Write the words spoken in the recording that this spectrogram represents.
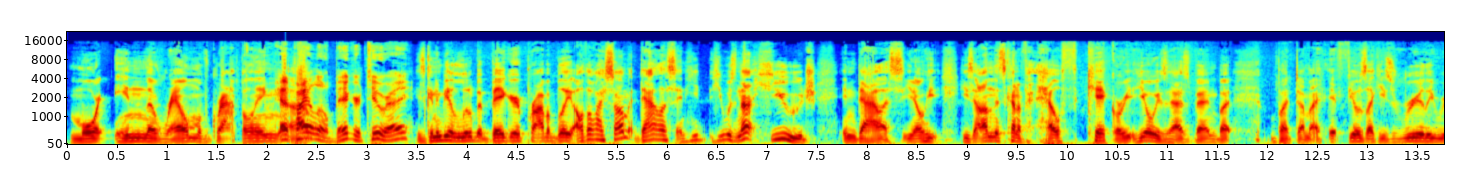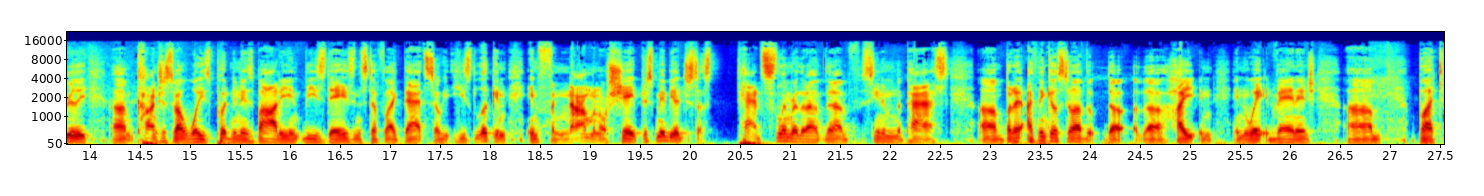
more in the realm of grappling. Yeah, probably Uh, a little bigger too, right? He's going to be a little bit bigger, probably. Although I saw him at Dallas, and he he was not huge in Dallas. You know, he he's on this kind of health kick, or he always has been. But but um, it feels like he's really really um, conscious about what he's putting in his body these days and stuff like that. So he's looking in phenomenal shape. Just maybe just a tad slimmer than I've, than I've seen him in the past. Um, but I, think he'll still have the, the, the height and, and weight advantage. Um, but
